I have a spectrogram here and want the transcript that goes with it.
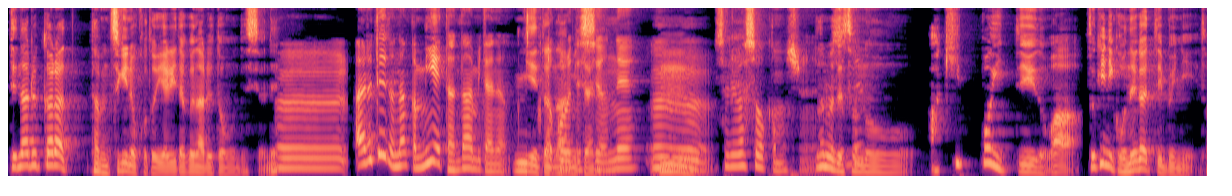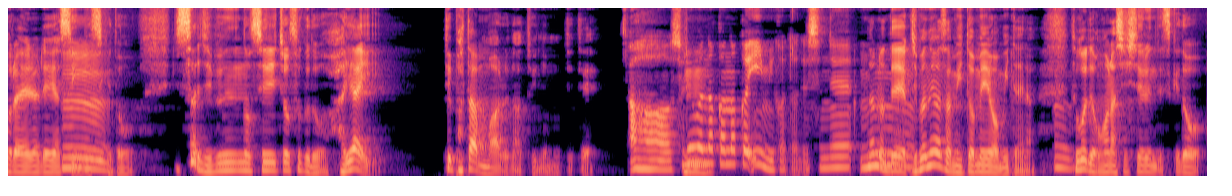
てなるから、多分次のことをやりたくなると思うんですよね。うーん。ある程度なんか見えたな、みたいな見えたところでなみたいな。すよね。うん。それはそうかもしれないなので、そ、の、秋っぽいっていうのは、時にこうネガティブに捉えられやすいんですけど、実は自分の成長速度が速いっていうパターンもあるなというふうに思ってて。ああ、それはなかなかいい見方ですね。なので、うん自分の弱さを認めようみたいなうんところでお話ししてるんですけど、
